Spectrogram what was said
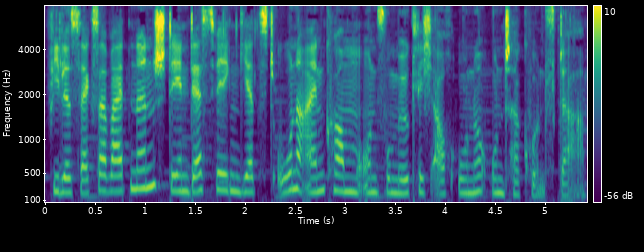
Viele Sexarbeitenden stehen deswegen jetzt ohne Einkommen und womöglich auch ohne Unterkunft da.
